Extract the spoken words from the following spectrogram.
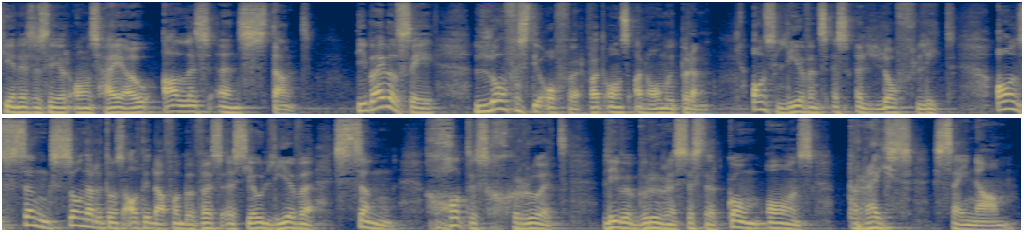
Genesis leer ons hy hou alles in stand. Die Bybel sê lof is die offer wat ons aan hom moet bring. Ons lewens is 'n loflied. Ons sing sonder dat ons altyd daarvan bewus is. Jou lewe sing. God is groot. Liewe broer en suster, kom ons prys sy naam.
